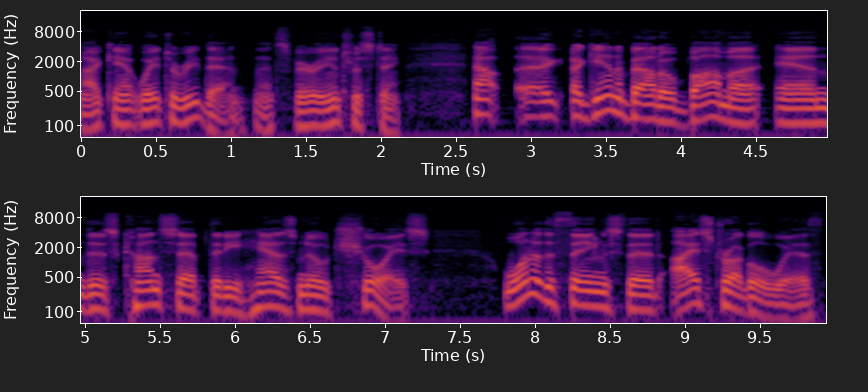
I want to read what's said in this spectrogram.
I can't wait to read that. That's very interesting. Now, uh, again, about Obama and this concept that he has no choice. one of the things that I struggle with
